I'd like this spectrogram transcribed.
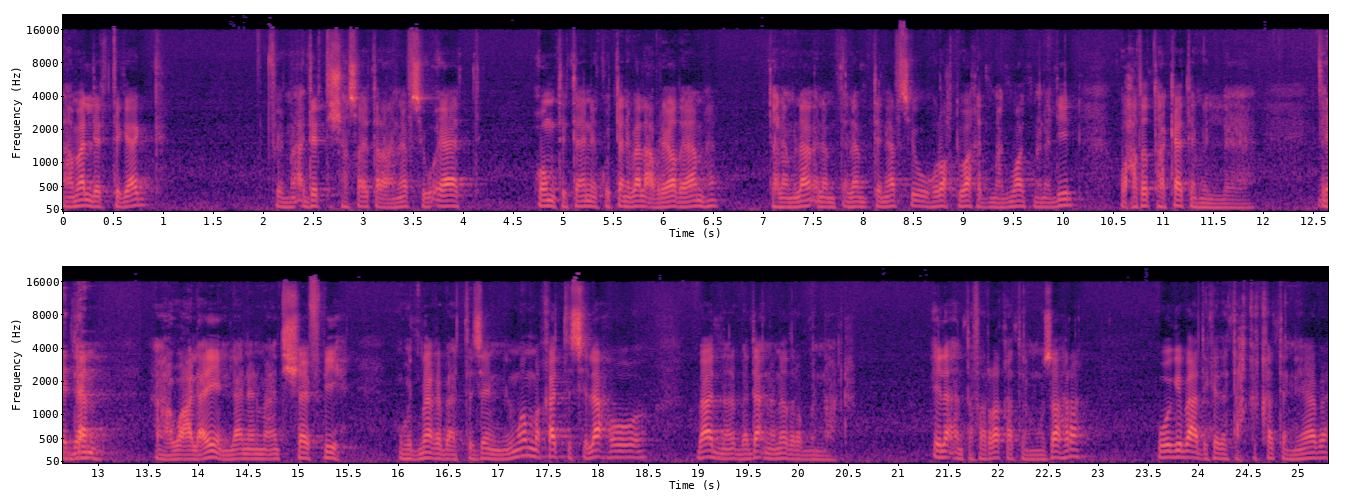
عمل لي ارتجاج. فما قدرتش اسيطر على نفسي وقعت قمت تاني كنت أنا بلعب رياضة يامها تلمت نفسي ورحت واخد مجموعة مناديل وحاططها كاتم الدم. وعلى العين لأن أنا ما كنتش شايف بيها ودماغي بقت تزن. المهم خدت السلاح وبعد بدأنا نضرب بالنار إلى أن تفرقت المظاهرة وجي بعد كده تحقيقات النيابة.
